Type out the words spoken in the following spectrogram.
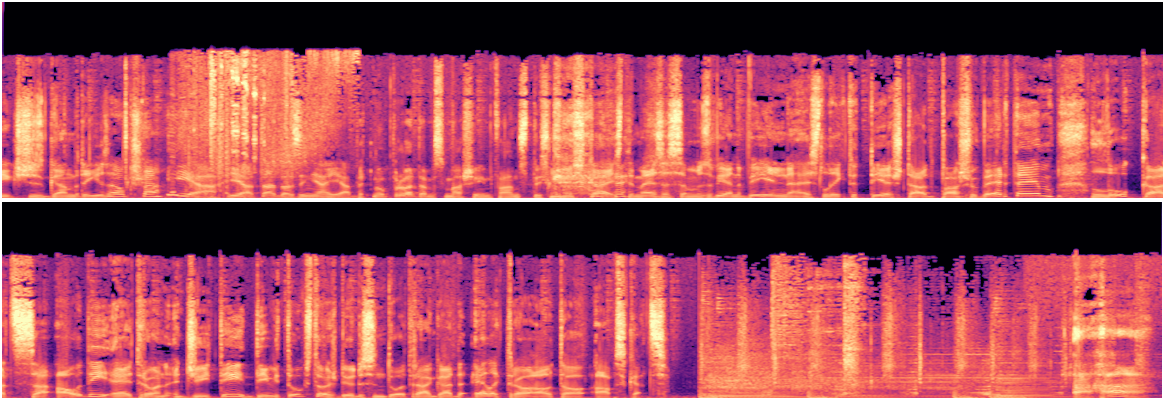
īkšķis gandrīz augšā. Jā, jā, tādā ziņā, jā, bet, nu, protams, mašīna fantastiska. Nu, skaisti. Mēs esam uz viena viļņa. Es liktu tieši tādu pašu vērtējumu. Lūk, kāds ā, Audi e-tron GT 2022. gada elektroautorāta apskats. Aha!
